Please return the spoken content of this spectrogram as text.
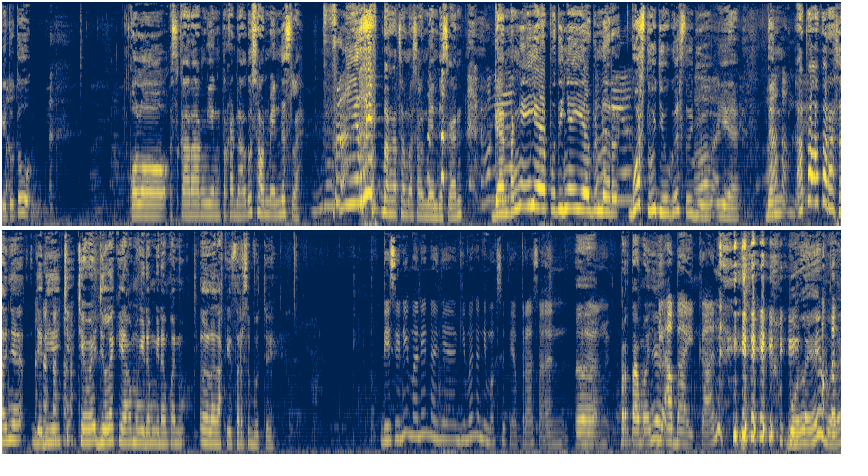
itu tuh kalau sekarang yang terkenal tuh Shawn Mendes lah. Mirip banget sama Shawn Mendes kan. Gantengnya iya, putihnya iya bener. Gua setuju, gue setuju. iya. Dan apa apa rasanya jadi ce- cewek jelek yang mengidam-idamkan eh, lelaki tersebut, coy? Di sini mana nanya gimana nih maksudnya perasaan Eh, orang pertamanya diabaikan? boleh, boleh.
